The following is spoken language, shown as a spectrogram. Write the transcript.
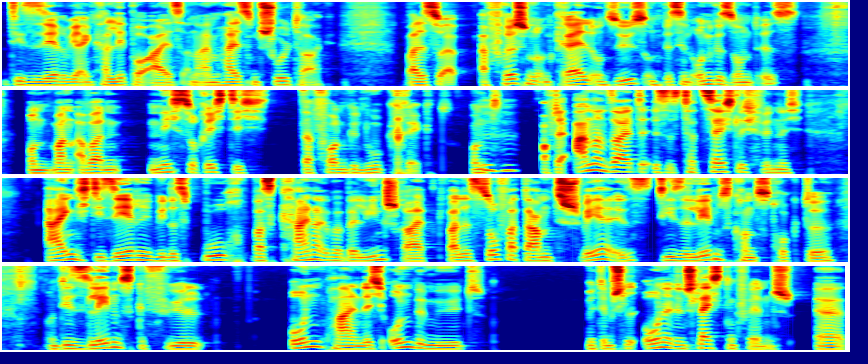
diese Serie wie ein Calippo-Eis an einem heißen Schultag, weil es so erfrischend und grell und süß und ein bisschen ungesund ist und man aber nicht so richtig davon genug kriegt. Und mhm. auf der anderen Seite ist es tatsächlich, finde ich, eigentlich die Serie wie das Buch, was keiner über Berlin schreibt, weil es so verdammt schwer ist, diese Lebenskonstrukte und dieses Lebensgefühl unpeinlich, unbemüht, mit dem, ohne den schlechten Cringe äh,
